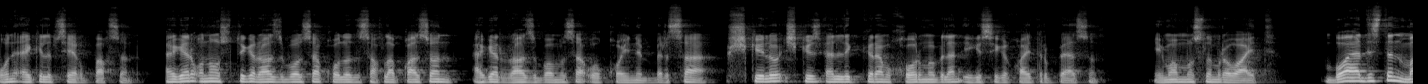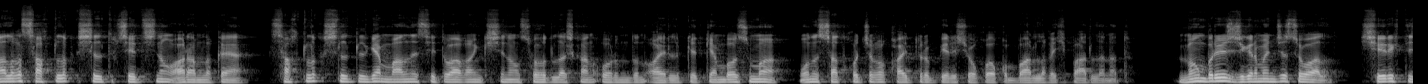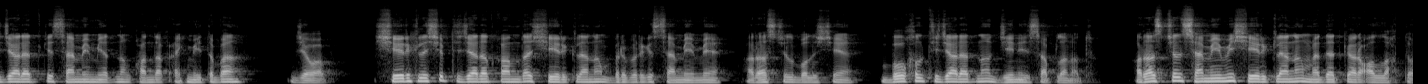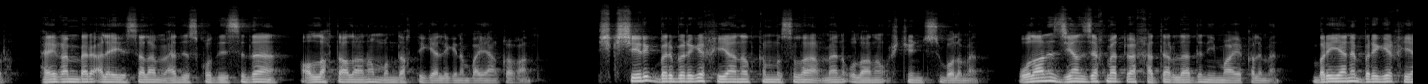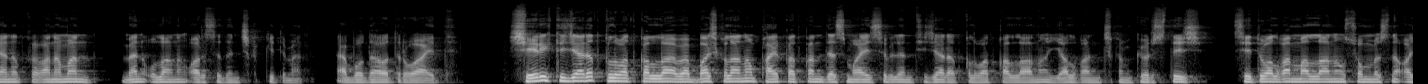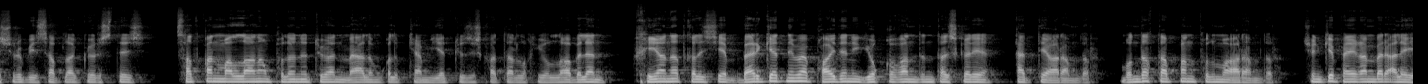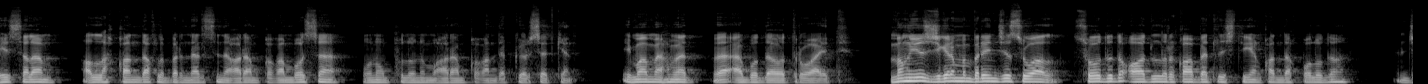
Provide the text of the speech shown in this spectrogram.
uni akilib seg'ib boqsin. Agar uning ustiga rozi bo'lsa qo'lida saqlab qolsin. Agar rozi bo'lmasa u qo'yni birsa. 3 kilo 250 gramm xo'rma bilan egasiga qaytirib bersin. Imom muslim rivoyat. Bu hadisdan molga saxtlik ishiltib setishning haromligi saxtlik ishlatilgan molni setib olgan kishining sodlashgan o'rnidan ayrilib ketgan bo'lsimi uni sotquvchiga qaytirib berish huquqi borligi ifodalanadi 1120 savol. Sherik tijoratga samimiyatning qandoq ahamiyati bor? Javob. Sheriklashib tijorat qilganda sheriklarning bir biriga samimiy rostchil bo'lishi bu xil tijoratning jini hisoblanadi. Rostchil samimiy sheriklarning madadkori allohdir. Payg'ambar alayhissalom hadis qudisida alloh taoloning mundoq deganligini bayon qilgan. Ikki sherik bir biriga xiyonat qilmasalar man ularning uchinchisi bo'laman. Ularni ziyon zahmat va xatarlardan himoya qilaman. Biri yana biriga xiyonat qilganaman. Man ularning orasidan chiqib ketaman. Abu davud rivoyat. Sherik tijorat qilayotganlar va boshqalarning payqatgan dasmoyisi bilan tijorat qilayotganlarning yolg'on chiqim ko'rsatish sotib olgan mollarning summasini oshirib hisoblab ko'rsatish sotgan mollarning pulini tuvan ma'lum qilib kam yetkazish qatorliq yo'llar bilan xiyonat qilishi barkatni va foydani yo'q qilgandan tashqari qat'iy haromdir bundoq topgan pulmi haromdir chunki payg'ambar alayhissalom alloh qandoqli bir narsani harom qilgan bo'lsa uning pulini muharam qilgan deb ko'rsatgan imom ahmad va abu davud rivoyat ming yuz yigirma birinchi savol sodida odil raqobatlash degan qandoq bo'ladi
